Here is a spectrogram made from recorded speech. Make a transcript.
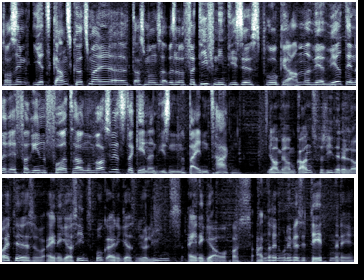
Trotzdem, jetzt ganz kurz mal, äh, dass wir uns ein bisschen vertiefen in dieses Programm. Wer wird den referieren, vortragen und was wird es da gehen an diesen beiden Tagen? Ja, wir haben ganz verschiedene Leute, also einige aus Innsbruck, einige aus New Orleans, einige auch aus anderen Universitäten. Eine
